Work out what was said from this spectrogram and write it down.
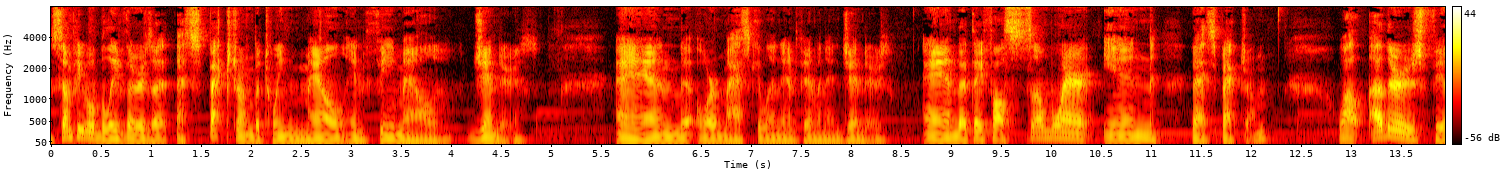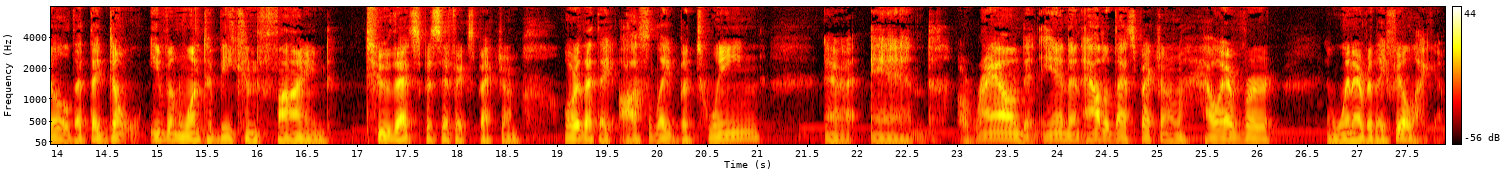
some people believe there is a, a spectrum between male and female genders and or masculine and feminine genders and that they fall somewhere in that spectrum while others feel that they don't even want to be confined to that specific spectrum or that they oscillate between uh, and around and in and out of that spectrum however and whenever they feel like it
